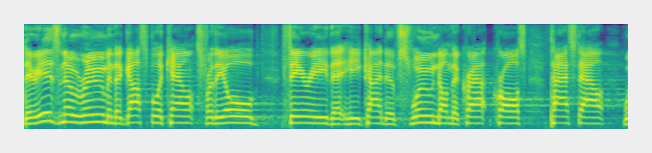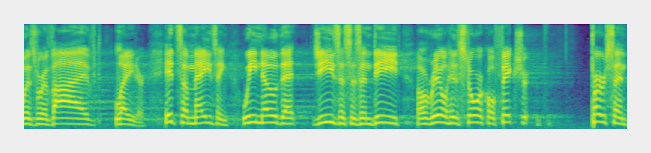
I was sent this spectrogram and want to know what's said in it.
There is no room in the gospel accounts for the old theory that he kind of swooned on the cross, passed out, was revived later. It's amazing. We know that Jesus is indeed a real historical fixture, person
